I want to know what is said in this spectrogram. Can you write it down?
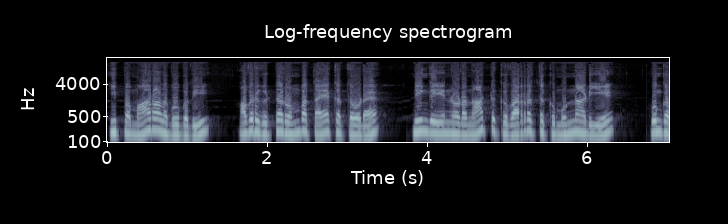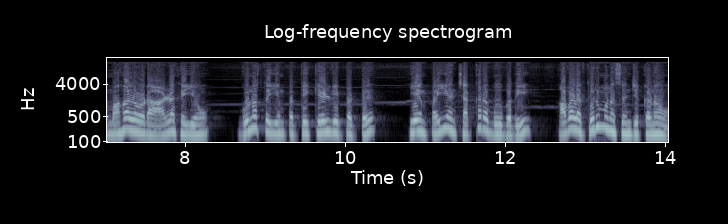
இப்ப மாராள பூபதி அவர்கிட்ட ரொம்ப தயக்கத்தோட நீங்க என்னோட நாட்டுக்கு வர்றதுக்கு முன்னாடியே உங்க மகளோட அழகையும் குணத்தையும் பத்தி கேள்விப்பட்டு என் பையன் சக்கர பூபதி அவளை திருமணம் செஞ்சுக்கணும்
